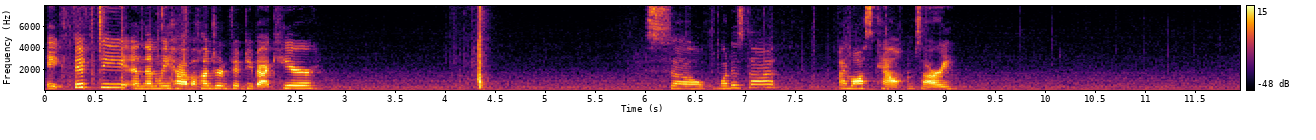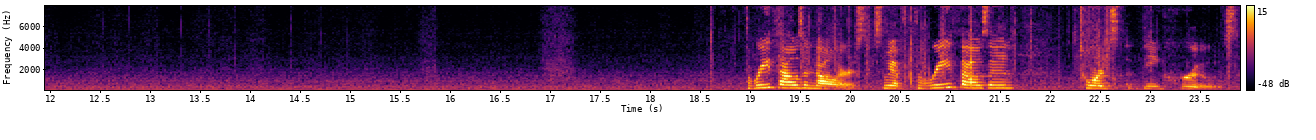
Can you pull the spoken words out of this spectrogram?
850 and then we have 150 back here. So what is that? I lost count, I'm sorry. $3,000. So we have 3000 towards the cruise.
